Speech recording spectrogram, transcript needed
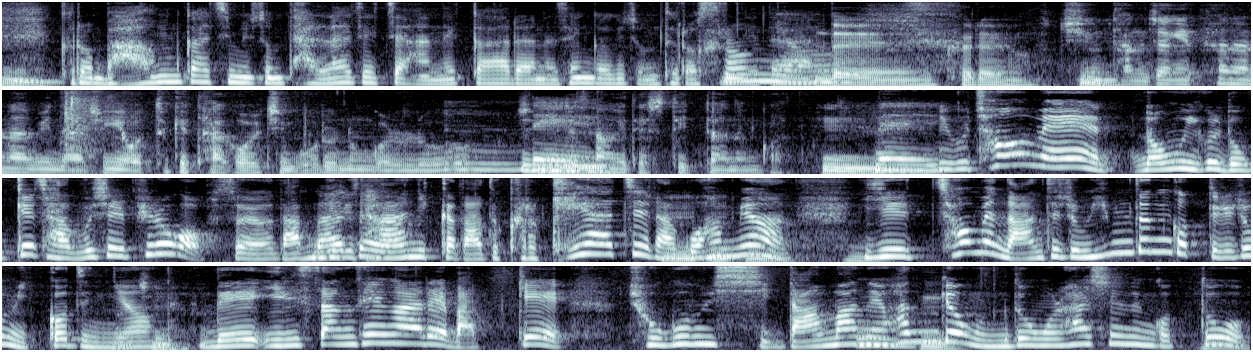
음. 그런 마음가짐이 좀 달라지지 않을까라는 생각이 좀 들었습니다. 그럼요. 네, 그래요. 지금 음. 당장의 편안함이 나중에 어떻게 다가올지 모르는 걸로 지금 네. 문제 상황이 될 수도 있다는 것. 음. 네. 그리고 처음에 너무 이걸 높게 잡으실 필요가 없어요. 남들이 맞아요. 다 하니까 나도 그렇게 해야지라고 음, 음, 하면 이게 처음엔 나한테 좀 힘든 것들이 좀 있거든요. 맞아요. 내 일상생활에 맞게 조금씩 나만의 환경 운동을 하시는 것도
